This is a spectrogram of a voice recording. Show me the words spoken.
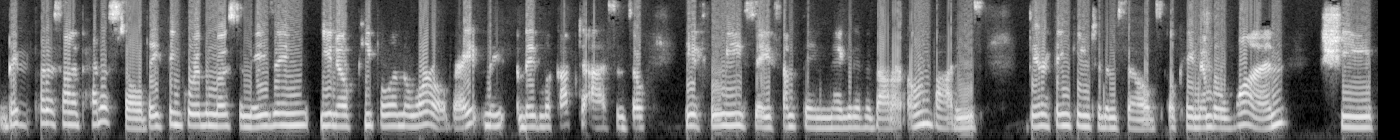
they put us on a pedestal they think we're the most amazing you know people in the world right and they, they look up to us and so if we say something negative about our own bodies they're thinking to themselves okay number one she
